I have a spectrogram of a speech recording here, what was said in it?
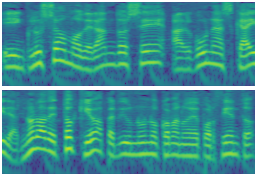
incluso moderándose algunas caídas. No la de Tokio, ha perdido un 1,9%.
